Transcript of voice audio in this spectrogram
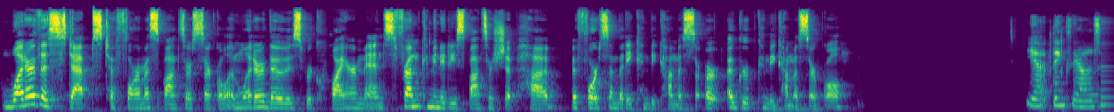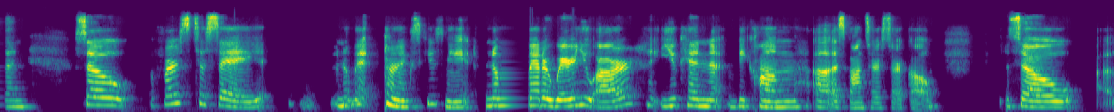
What are the steps to form a sponsor circle, and what are those requirements from Community Sponsorship Hub before somebody can become a or a group can become a circle? Yeah, thanks, Allison. So first to say, no excuse me, no matter where you are, you can become a sponsor circle. So uh,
